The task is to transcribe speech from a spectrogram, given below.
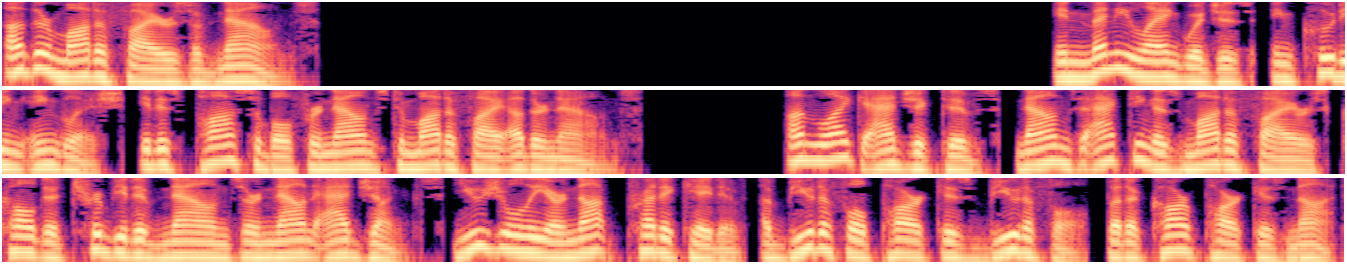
Other modifiers of nouns. In many languages, including English, it is possible for nouns to modify other nouns. Unlike adjectives, nouns acting as modifiers called attributive nouns or noun adjuncts usually are not predicative. A beautiful park is beautiful, but a car park is not.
